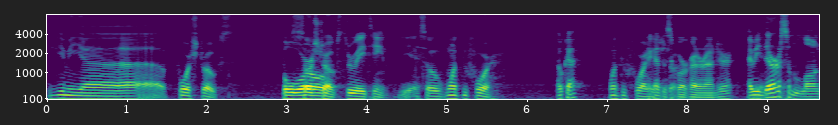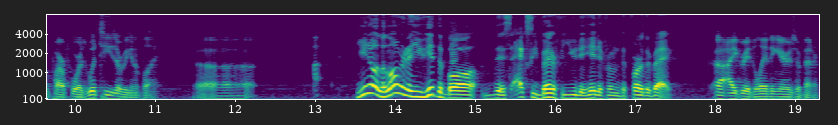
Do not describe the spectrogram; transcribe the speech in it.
you give me uh, four strokes. four So- strokes through 18. Yeah, so one through four. Okay, One through four. I get got the stroke. scorecard around here. I mean, there are some long par fours. What tees are we gonna play? Uh. You know, the longer that you hit the ball, it's actually better for you to hit it from the further back. Uh, I agree. The landing areas are better.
